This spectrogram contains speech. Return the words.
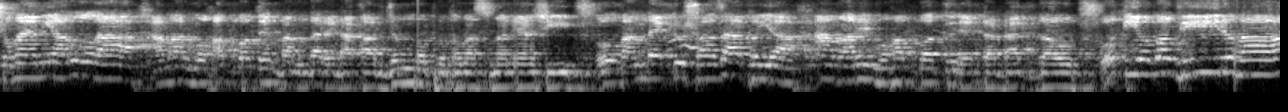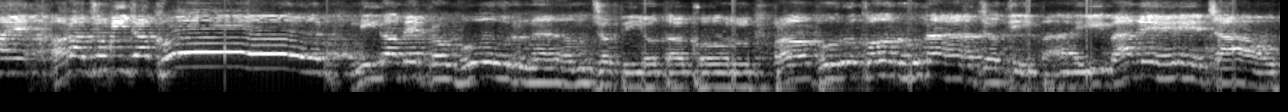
সময় আমি আল্লাহ আমার মহাব্বতের বান্দারে ডাকার জন্য প্রথম আসমানে আসি। ও বান্দা, একটু সজাগ হইয়া আমারে মহাব্বত করে একটা ডাক দাও। অতিও গভীর হয় রজনী যখন নীরবে প্রভুর নাম জপিও তখন। প্রভুর করুণা যদি পাইবারে চাও,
